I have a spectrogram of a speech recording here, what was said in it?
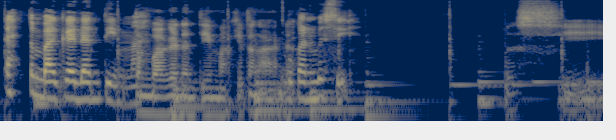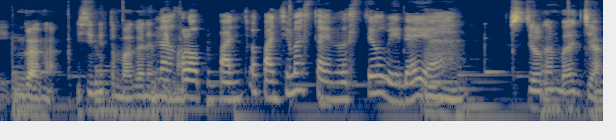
eh tembaga dan timah Tembaga dan timah kita nggak ada. bukan besi Besi. Enggak enggak. Di sini tembaga dan nah timah. kalau panci oh panci mah stainless steel beda ya Hmm. Steel kan baja.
